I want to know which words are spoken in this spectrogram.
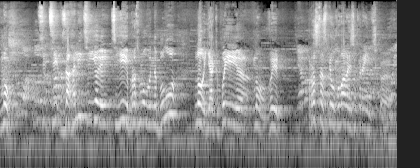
Ну, Хорошо, ну, ці, ці, факт. взагалі цієї, цієї б розмови не було. Ну, якби ну, ви Я вам просто скажу, спілкувалися українською. Мой,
